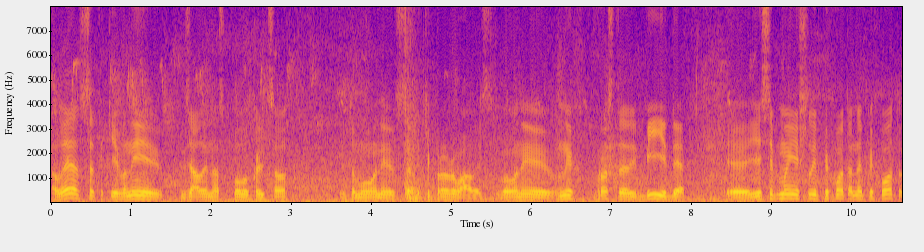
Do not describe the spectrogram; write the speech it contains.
але все-таки вони взяли нас в полукольцо, і тому вони все-таки прорвались. Бо вони, у них просто бій йде. Е, Якщо б ми йшли піхота на піхоту,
